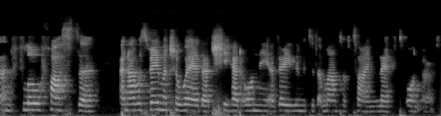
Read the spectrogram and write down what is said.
and flow faster and I was very much aware that she had only a very limited amount of time left on Earth.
